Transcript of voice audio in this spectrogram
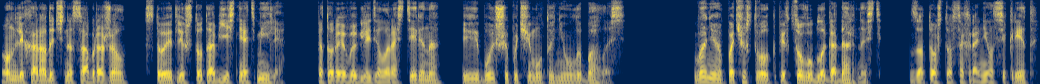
Он лихорадочно соображал, стоит ли что-то объяснять Миле, которая выглядела растерянно и больше почему-то не улыбалась. Ваня почувствовал к Певцову благодарность за то, что сохранил секрет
